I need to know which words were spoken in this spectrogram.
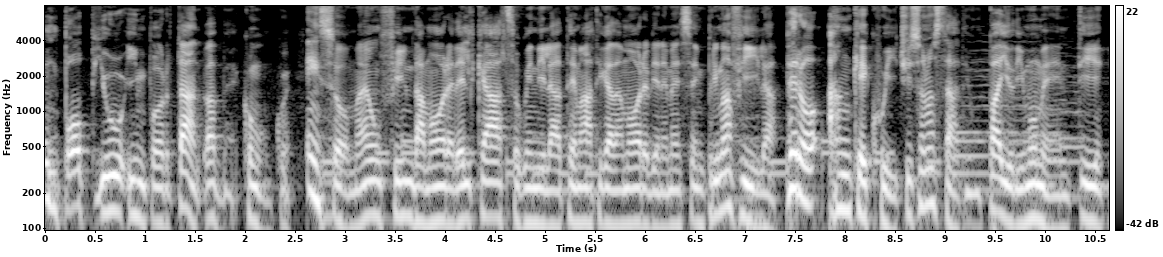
un po' più importanti. Vabbè, comunque. Insomma, è un film d'amore del cazzo, quindi la tematica d'amore viene messa in prima fila. Però anche qui ci sono stati un paio di momenti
